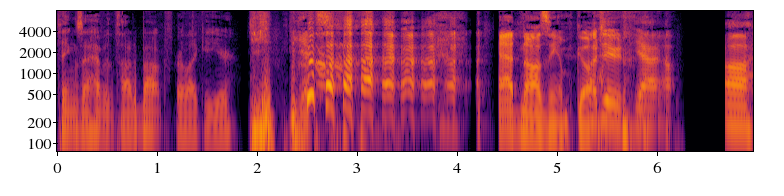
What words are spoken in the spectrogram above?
things I haven't thought about for like a year? yes. Ad nauseum. Go. Oh, dude, yeah. Uh,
